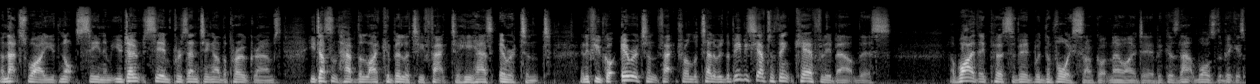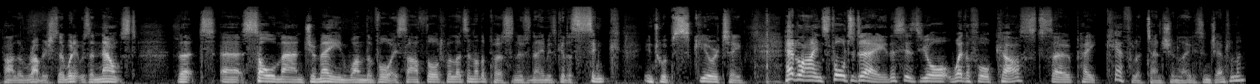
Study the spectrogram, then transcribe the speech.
And that's why you've not seen him. You don't see him presenting other programmes. He doesn't have the likability factor. He has irritant. And if you've got irritant factor on the television, the BBC have to think carefully about this. Why they persevered with The Voice, I've got no idea, because that was the biggest pile of rubbish. So when it was announced that uh, Soul Man Jermaine won The Voice, I thought, well, there's another person whose name is going to sink into obscurity. Headlines for today. This is your weather forecast, so pay careful attention, ladies and gentlemen,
